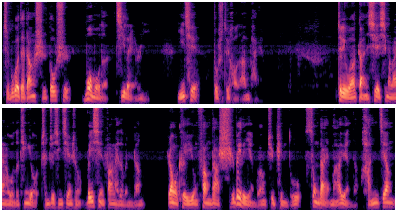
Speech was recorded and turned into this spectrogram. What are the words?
只不过在当时都是默默的积累而已，一切都是最好的安排。这里我要感谢喜马拉雅我的听友陈志行先生微信发来的文章。让我可以用放大十倍的眼光去品读宋代马远的《寒江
